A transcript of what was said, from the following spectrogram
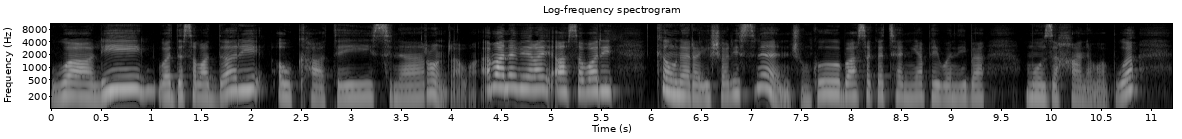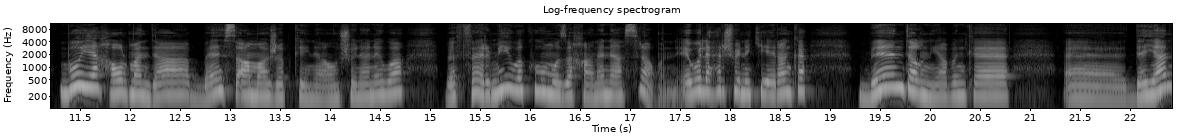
والی و دەسەڵاتداری ئەو کاتەی سنە ڕۆنراوە. ئەمانە وێڕای ئاسەواری کەونارایی شاری سنەن، چونکو باسەکە تەنیا پەیوەندی بە مۆزەخانەوە بووە، بۆیە هەوڵمان دا بەس ئاماژە بکەینە ئەو شوێنانەی وا بە فەرمی وەکو مۆزەخانە ناسراون. ئێوە لە هەر شوێنێکی ئێران کە بن دڵنیا بن کە دەیان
